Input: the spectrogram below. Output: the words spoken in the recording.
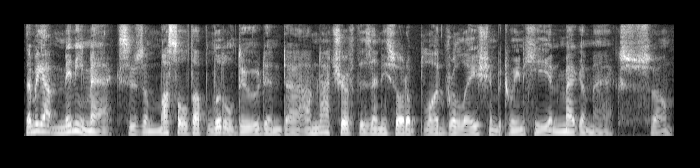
Then we got Minimax, who's a muscled up little dude, and uh, I'm not sure if there's any sort of blood relation between he and Mega Max. So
